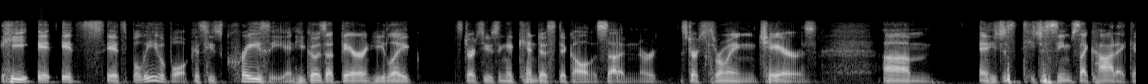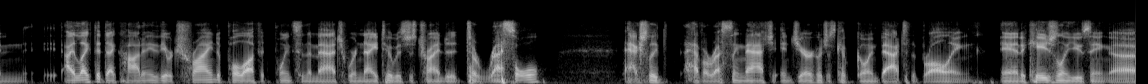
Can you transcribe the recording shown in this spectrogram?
he it it's it's believable because he's crazy and he goes out there and he like starts using a kendo stick all of a sudden or starts throwing chairs. Um, and he just he just seems psychotic. And I like the dichotomy. They were trying to pull off at points in the match where Naito was just trying to to wrestle actually have a wrestling match and Jericho just kept going back to the brawling and occasionally using uh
